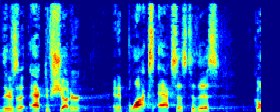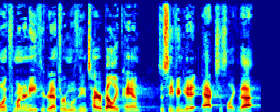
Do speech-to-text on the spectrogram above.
there's an active shutter and it blocks access to this. Going from underneath, you're gonna have to remove the entire belly pan to see if you can get it access like that.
